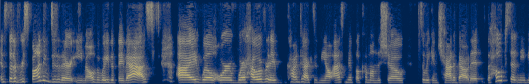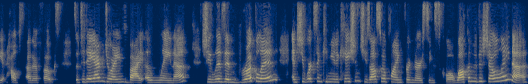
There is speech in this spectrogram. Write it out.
instead of responding to their email the way that they've asked, I will, or where however they contacted me, I'll ask them if they'll come on the show so we can chat about it, the hopes that maybe it helps other folks. So today I'm joined by Elena. She lives in Brooklyn and she works in communication. She's also applying for nursing school. Welcome to the show, Elena.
